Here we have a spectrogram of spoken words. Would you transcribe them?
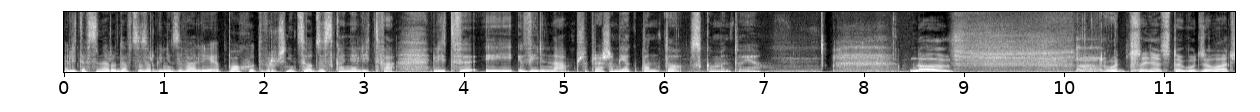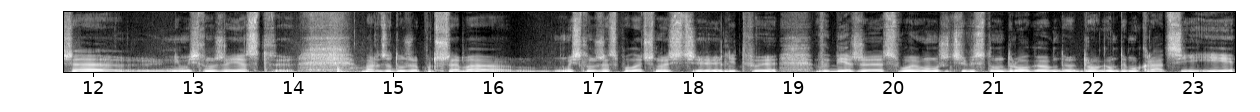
Litewscy narodowcy zorganizowali pochód w rocznicę odzyskania Litwa, Litwy i Wilna. Przepraszam, jak pan to skomentuje? No, oceniać tego działacza nie myślę, że jest bardzo duża potrzeba. Myślę, że społeczność Litwy wybierze swoją rzeczywistą drogę, drogę demokracji i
